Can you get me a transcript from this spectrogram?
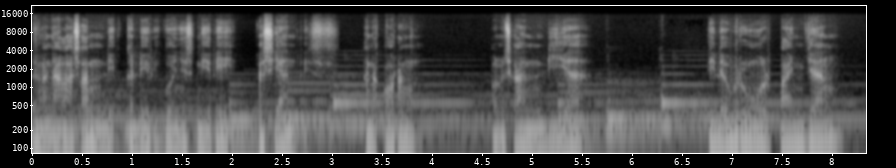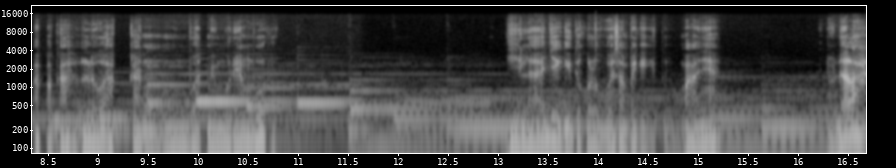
dengan alasan di, ke diri gue sendiri kasihan Riz misalkan dia tidak berumur panjang apakah lu akan membuat memori yang buruk? Gila aja gitu kalau gue sampai kayak gitu. Makanya ya udahlah.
